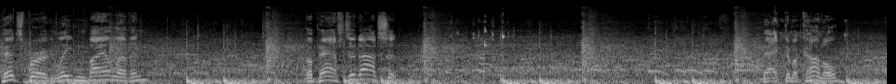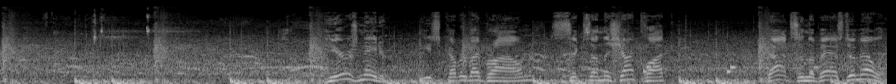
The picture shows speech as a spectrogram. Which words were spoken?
Pittsburgh leading by 11. The pass to Dotson. Back to McConnell. Here's Nader. He's covered by Brown. Six on the shot clock. Dotson the pass to Melli.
